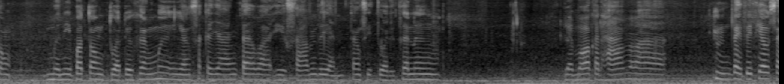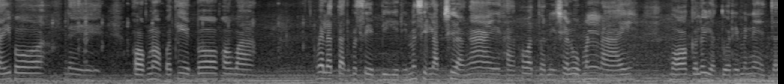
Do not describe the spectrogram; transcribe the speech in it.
ต้องมือนี้บ่ต้องตรวจด้วยเครื่องมืออหยังสักอย่างแต่ว่าอีกสามเดือนจังสิตรวจอีกเทื่อนึงแล้วหมอก็ถามว่าได้ไปเที่ยวไซบอได้ออกนอกประเทศบอเพราะว่าเวลาตัดประเสบบีนี่มันสิรับเชื้อง่ายค่ะ เพราะว่าตอนนี้เชื้อโรคมันหลาย หมอก็เลยอยากตรวจให้มันแน่ใจ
